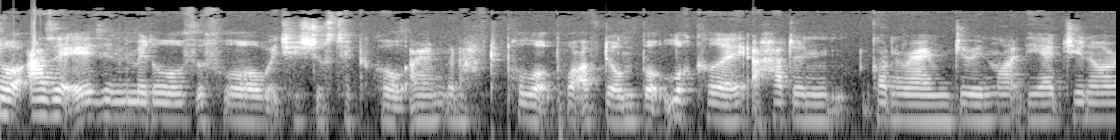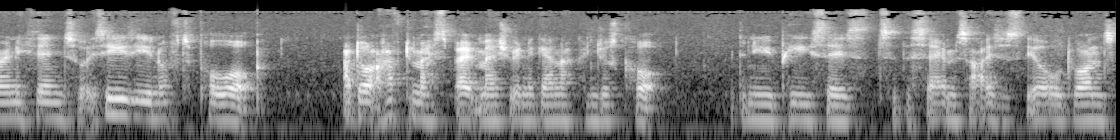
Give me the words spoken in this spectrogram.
So as it is in the middle of the floor, which is just typical, I am going to have to pull up what I've done. But luckily I hadn't gone around doing like the edging or anything, so it's easy enough to pull up. I don't have to mess about measuring again, I can just cut the new pieces to the same size as the old ones.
